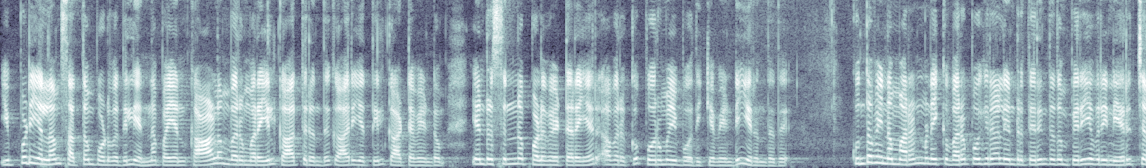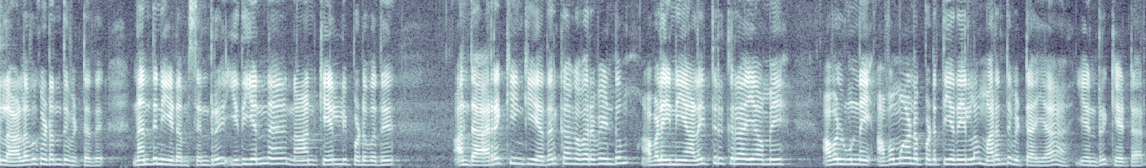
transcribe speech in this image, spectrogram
இப்படியெல்லாம் சத்தம் போடுவதில் என்ன பயன்? காலம் வரும் வரையில் காத்திருந்து காரியத்தில் காட்ட வேண்டும் என்று சின்ன பழுவேட்டரையர் அவருக்கு பொறுமை போதிக்க வேண்டி இருந்தது. குந்தவை நம் அரண்மனைக்கு வரப்போகிறாள் என்று தெரிந்ததும் பெரியவரின் எரிச்சல் அளவு கடந்து விட்டது. நந்தினியிடம் சென்று இது என்ன? நான் கேள்விப்படுவது அந்த அறைக்கு இங்கு எதற்காக வர வேண்டும்? அவளை நீ அழைத்திருக்கிறாயாமே? அவள் உன்னை அவமானப்படுத்தியதையெல்லாம் மறந்து விட்டாயா? என்று கேட்டார்.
